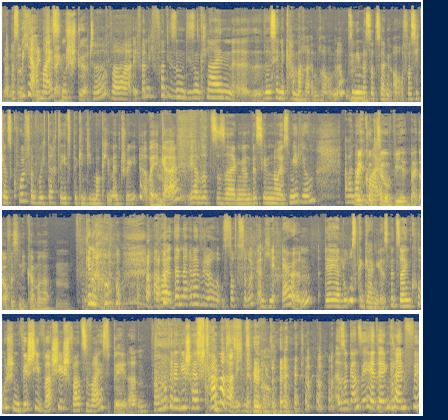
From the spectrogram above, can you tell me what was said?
Was mich ja am meisten denkst. störte, war, ich fand, ich fand diesen, diesen kleinen, äh, da ist ja eine Kamera im Raum, ne? Und Sie Mhm. nehmen das sozusagen auf. Was ich ganz cool fand, wo ich dachte, jetzt beginnt die Mockumentary. Aber Mhm. egal, wir haben sozusagen ein bisschen ein neues Medium. Aber Rick guckt so wie bei The Office in die Kamera. Hm. Genau. Aber dann erinnern wir uns doch zurück an hier Aaron, der ja losgegangen ist mit seinen komischen Wischi-Waschi Schwarz-Weiß-Bildern. Warum hat er denn die scheiß Kamera nicht mitgenommen? Also ganz ehrlich, hätte er einen kleinen Film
